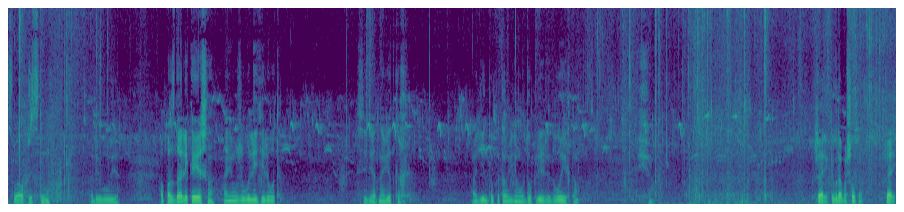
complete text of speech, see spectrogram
Слава Христу. Аллилуйя. Опоздали, конечно. Они уже вылетели вот. Сидят на ветках. Один только там, видимо, в дупле или двое их там. Еще. Шарик, ты куда пошел-то? Шарик.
